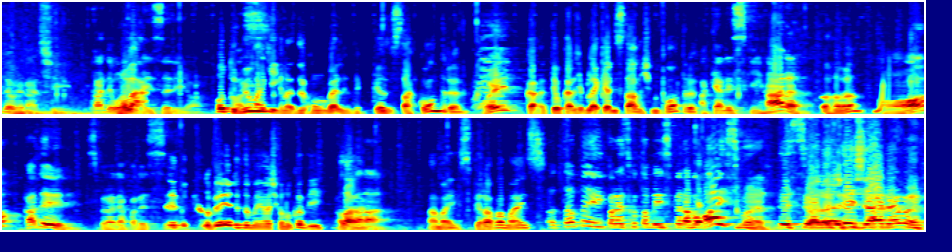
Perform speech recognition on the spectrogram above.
Cadê o Renatinho? Cadê o Olá. rapaz ali, ó? Ô, tu viu, Nossa. Marquinhos, que nós tá com o ele está contra? Oi? Tem o cara de Black alistar no time contra? Aquela skin rara? Aham. Ó, cadê ele? Esperar ele Eu aparecer. tô querendo ver ele também, eu acho que eu nunca vi. Olha lá. Olha lá. Ah, mas esperava mais. Eu também, parece que eu também esperava mais, mano. Desceu a Caralho. defejar, né, mano?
